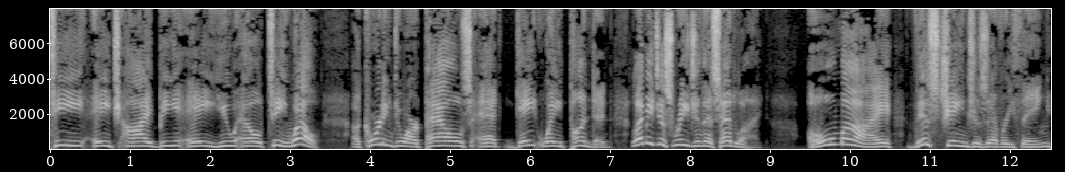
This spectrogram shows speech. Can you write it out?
T H I B A U L T. Well, according to our pals at Gateway Pundit, let me just read you this headline. Oh my, this changes everything.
